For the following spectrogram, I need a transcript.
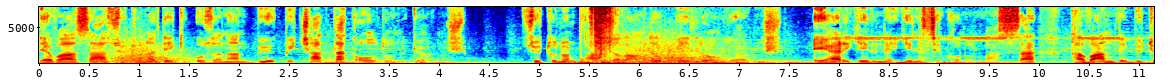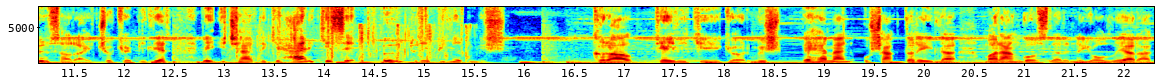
devasa sütuna dek uzanan büyük bir çatlak olduğunu görmüş. Sütunun parçalandığı belli oluyormuş. Eğer yerine yenisi konulmazsa tavan ve bütün saray çökebilir ve içerideki herkesi öldürebilirmiş. Kral tehlikeyi görmüş ve hemen uşaklarıyla marangozlarını yollayarak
